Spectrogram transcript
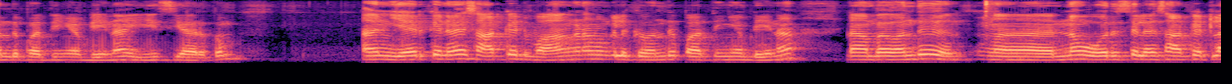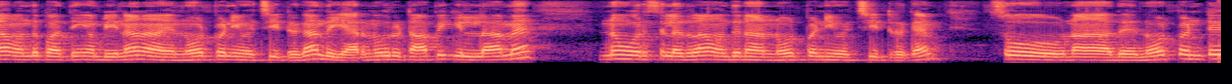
வந்து பார்த்தீங்க அப்படின்னா ஈஸியாக இருக்கும். அண்ட் ஏற்கனவே ஷார்ட்கட் வாங்கினவங்களுக்கு வந்து பார்த்தீங்க அப்படின்னா நம்ம வந்து இன்னும் ஒரு சில ஷார்ட்கட்லாம் வந்து பார்த்தீங்க அப்படின்னா நான் நோட் பண்ணி வச்சிட்டு இருக்கேன். அந்த இரநூறு டாபிக் இல்லாமல் இன்னும் ஒரு சிலதெல்லாம் வந்து நான் நோட் பண்ணி வச்சிட்டு இருக்கேன் ஸோ நான் அதை நோட் பண்ணிட்டு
